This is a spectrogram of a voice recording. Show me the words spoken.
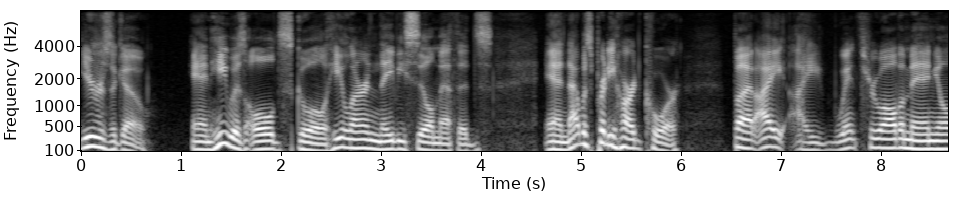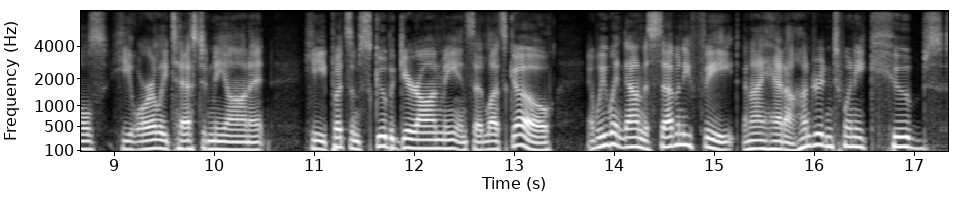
years ago. And he was old school. He learned Navy SEAL methods. And that was pretty hardcore. But I, I went through all the manuals. He orally tested me on it. He put some scuba gear on me and said, let's go. And we went down to 70 feet, and I had 120 cubes,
